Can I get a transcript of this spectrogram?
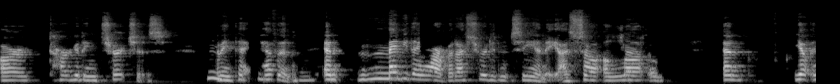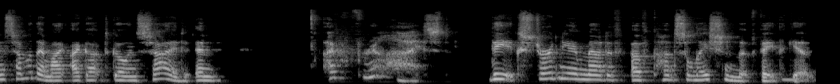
are targeting churches. I mean, thank hmm. heaven. And maybe they are, but I sure didn't see any. I saw a lot of, and, you know, in some of them I, I got to go inside and I realized the extraordinary amount of, of consolation that faith hmm. gives.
